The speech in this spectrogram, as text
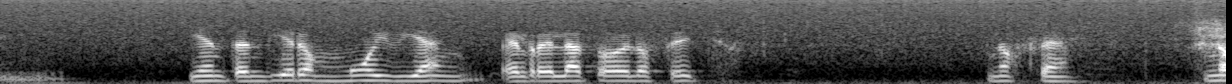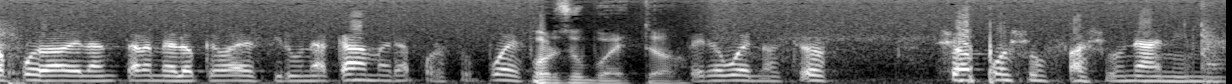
y, y entendieron muy bien el relato de los hechos. No sé, no puedo adelantarme a lo que va a decir una cámara, por supuesto. Por supuesto. Pero bueno, yo, yo apoyo un fallo unánime.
